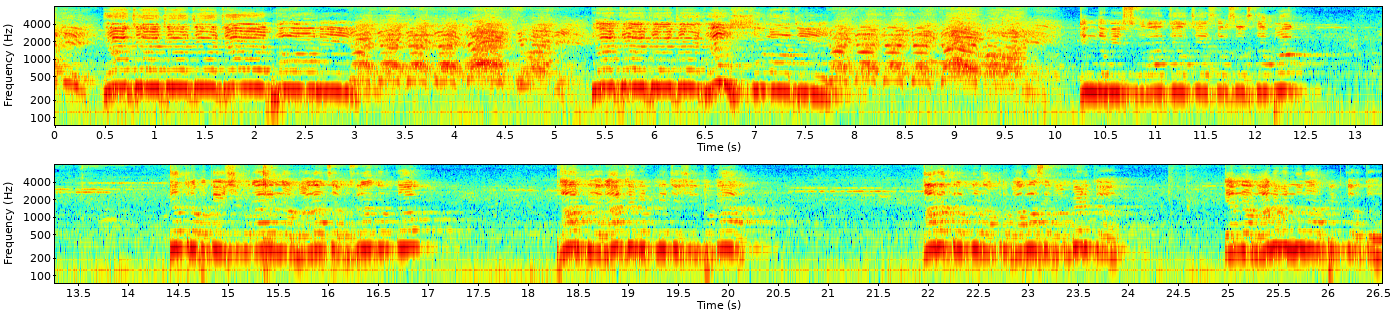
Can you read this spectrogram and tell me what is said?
जय जय जय जय जय भवानी जय जय जय जय जय शिवाजी हिंदवी स्वराज्याचे सरसंस्थापक छत्रपती शिवरायांना मानाचा मुजरा करतो भारतीय राज्यघटनेचे शिल्पकार भारतरत्न डॉक्टर बाबासाहेब आंबेडकर यांना मानवंदना अर्पित करतो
